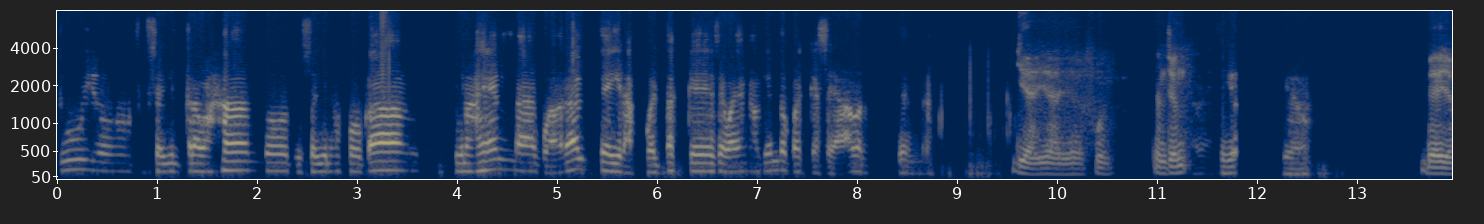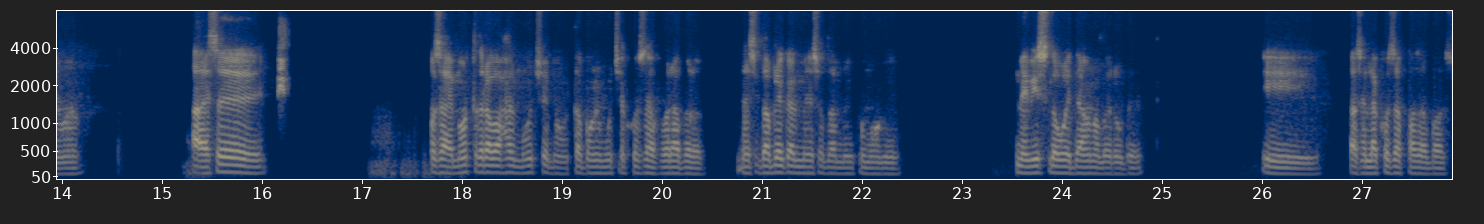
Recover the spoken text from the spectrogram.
tuyo, tú seguir trabajando, tú seguir enfocado, una agenda, cuadrarte y las puertas que se vayan abriendo, pues que se abran. ¿entiendes? Ya, ya, ya, full. Yo- Bello, man. A veces, o sea, me gusta trabajar mucho y me gusta poner muchas cosas afuera, pero necesito aplicarme eso también, como que maybe slow it down a little bit y hacer las cosas paso a paso.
